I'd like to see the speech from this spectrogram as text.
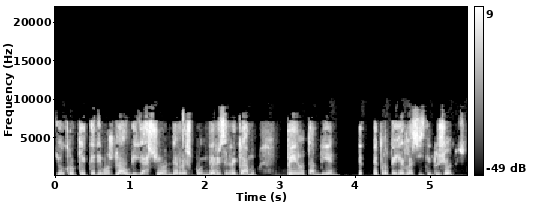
Yo creo que tenemos la obligación de responder ese reclamo, pero también de proteger las instituciones.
